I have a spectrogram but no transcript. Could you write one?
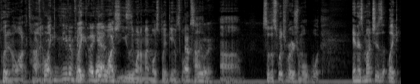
put in a lot of time. Of course, like, even for like, like, yeah, Overwatch is easily one of my most played games of all Absolutely. time. Um, so the Switch version will, will, and as much as like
